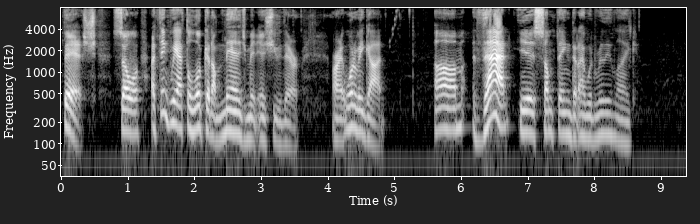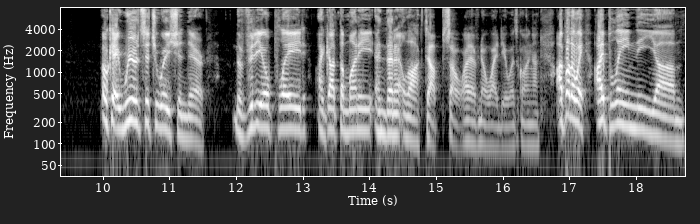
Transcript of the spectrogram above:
fish. So I think we have to look at a management issue there. All right, what do we got? Um, that is something that I would really like. Okay, weird situation there. The video played, I got the money, and then it locked up. So I have no idea what's going on. Uh, by the way, I blame the um,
